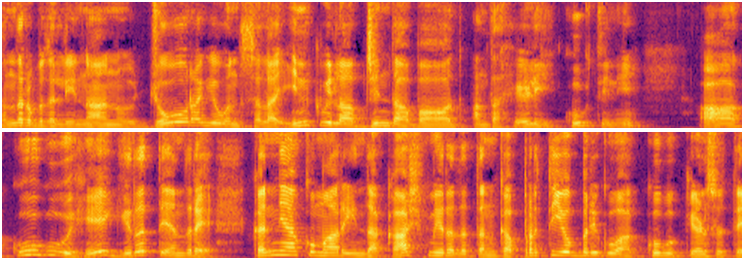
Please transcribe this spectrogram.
ಸಂದರ್ಭದಲ್ಲಿ ನಾನು ಜೋರಾಗಿ ಒಂದು ಸಲ ಇನ್ಕ್ವಿಲಾಬ್ ಜಿಂದಾಬಾದ್ ಅಂತ ಹೇಳಿ ಕೂಗ್ತೀನಿ. ಆ ಕೂಗು ಹೇಗಿರುತ್ತೆ ಅಂದರೆ ಕನ್ಯಾಕುಮಾರಿಯಿಂದ ಕಾಶ್ಮೀರದ ತನಕ ಪ್ರತಿಯೊಬ್ಬರಿಗೂ ಆ ಕೂಗು ಕೇಳಿಸುತ್ತೆ,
